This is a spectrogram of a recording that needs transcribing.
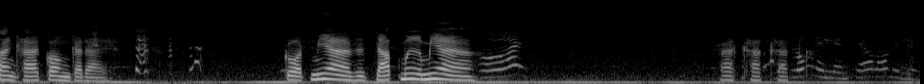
ตั้งขากล้องก็ได้ กอดเมียจะจับมือเมีย โอ้ยคักคักคักลงเล่นเล่นๆแซวเราเล่นเล่น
